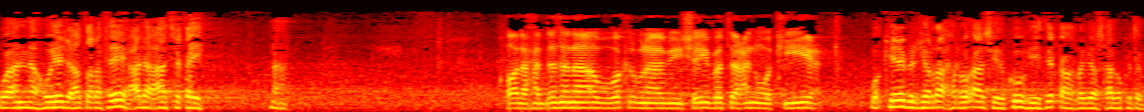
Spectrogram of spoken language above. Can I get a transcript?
وأنه يجعل طرفيه على عاتقيه. نعم. قال حدثنا أبو بكر بن أبي شيبة عن وكيع وكيع بن الجراح الرؤاسي الكوفي ثقة أخرج أصحاب الكتب.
